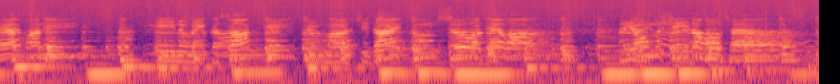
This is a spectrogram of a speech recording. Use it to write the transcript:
Kevahini Kepani Inuika Saki Tumachi Daikun Suakela Yomashita Hotel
